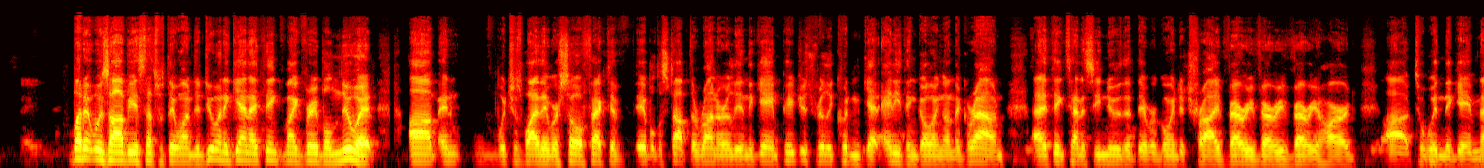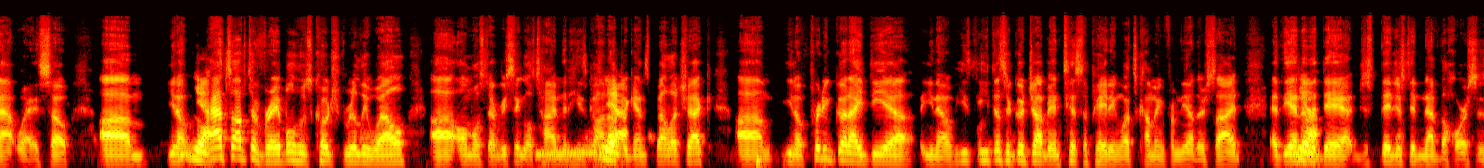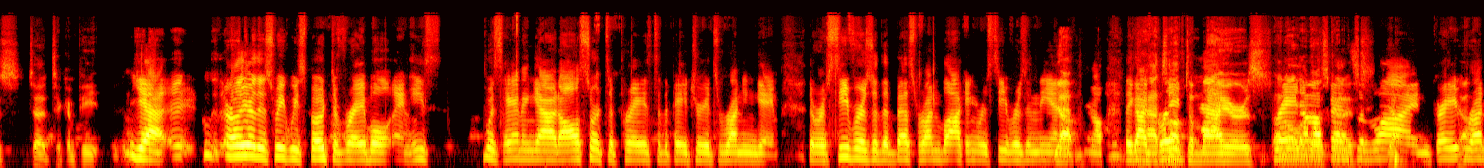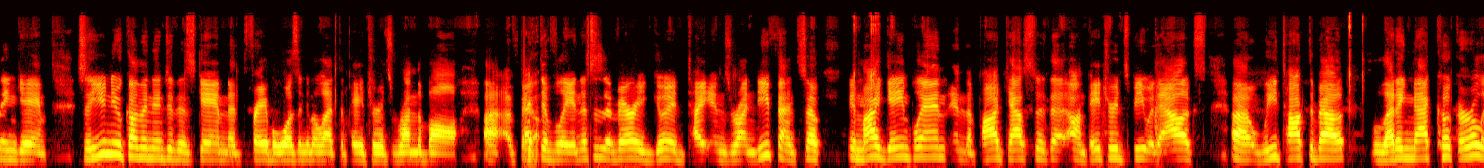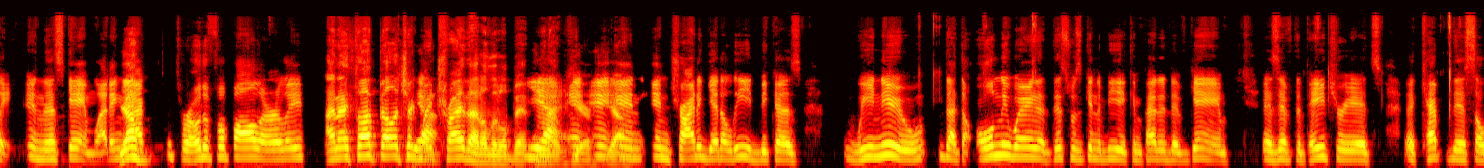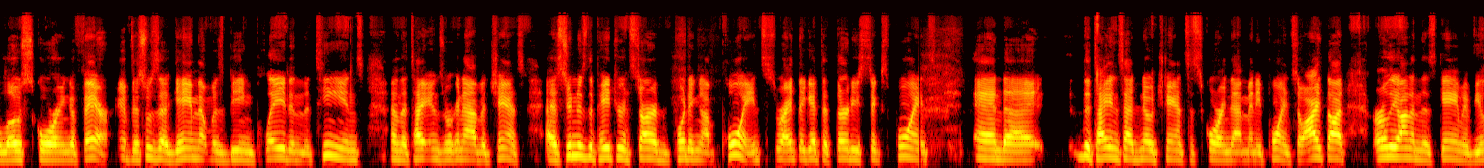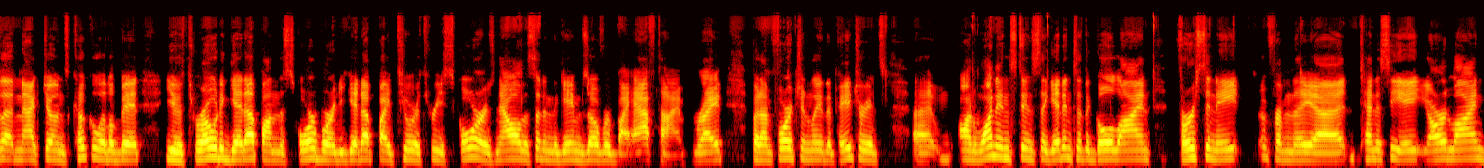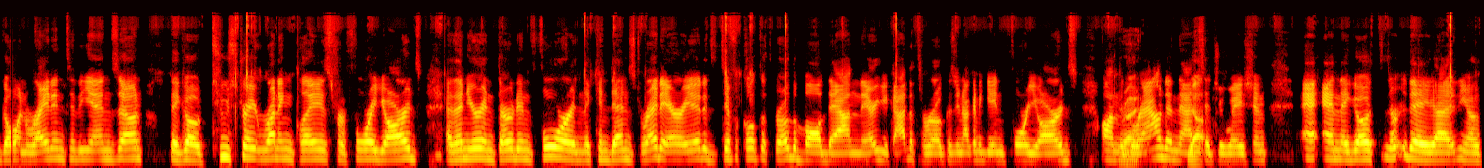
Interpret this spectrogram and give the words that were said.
but it was obvious that's what they wanted to do. And again, I think Mike Vrabel knew it, um, and which is why they were so effective, able to stop the run early in the game. Patriots really couldn't get anything going on the ground. And I think Tennessee knew that they were going to try very, very, very hard uh, to win the game that way. So, um, you know, Yeah. hats off to Vrabel, who's coached really well uh, almost every single time that he's gone up Yeah. against Belichick. Um, you know, pretty good idea. You know, he's, he does a good job anticipating what's coming from the other side. At the end Yeah. of the day, just they just didn't have the horses to to compete. yeah. eh, Earlier this week, we spoke to Vrabel, and he's was handing out all sorts of praise to the Patriots running game. The receivers are the best run blocking receivers in the yep. NFL. They got Hats great off to Meyers, great offensive line, great running game. So you knew coming into this game that Vrabel wasn't going to let the Patriots run the ball uh, effectively, and this is a very good Titans run defense. So in my game plan in the podcast that on Patriots beat with Alex, uh, we talked about letting Mac cook early in this game, letting yeah. Mac throw the football early. And I thought Belichick yeah. might try that a little bit. Yeah, you know, here. And, yeah. and and try to get a lead because we knew that the only way that this was going to be a competitive game is if the Patriots uh, kept this a low scoring affair. If this was a game that was being played in the teens and the Titans were going to have a chance. As soon as the Patriots started putting up points, right, they get to 36 points and uh, the Titans had no chance of scoring that many points. So I thought early on in this game, if you let Mac Jones cook a little bit, you throw to get up on the scoreboard, you get up by two or three scores. Now all of a sudden the game's over by halftime, right? But unfortunately, the Patriots, uh, on one instance, they get into the goal line, first and eight from the uh, Tennessee eight yard line, going right into the end zone. They go two straight running plays for four yards, and then you're in third and four in the condensed red area. It's difficult to throw the ball down there. You got to throw because you're not going to gain four yards on the right. ground in that yep. situation. And, and, they go, they uh, you know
